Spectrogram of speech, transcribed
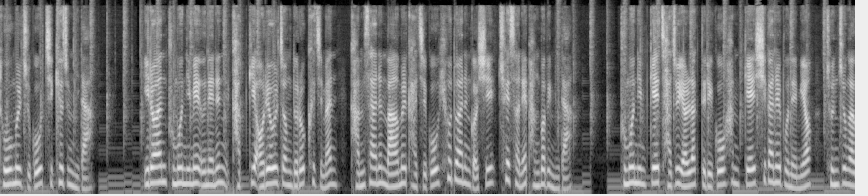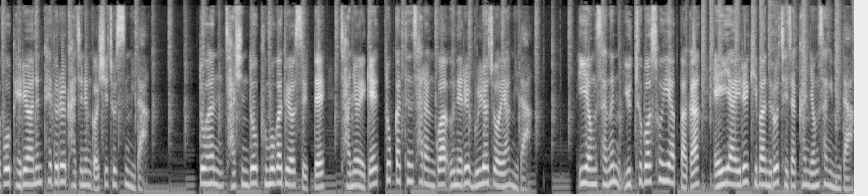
도움을 주고 지켜줍니다. 이러한 부모님의 은혜는 갚기 어려울 정도로 크지만 감사하는 마음을 가지고 효도하는 것이 최선의 방법입니다. 부모님께 자주 연락드리고 함께 시간을 보내며 존중하고 배려하는 태도를 가지는 것이 좋습니다. 또한 자신도 부모가 되었을 때 자녀에게 똑같은 사랑과 은혜를 물려주어야 합니다. 이 영상은 유튜버 소희 아빠가 AI를 기반으로 제작한 영상입니다.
